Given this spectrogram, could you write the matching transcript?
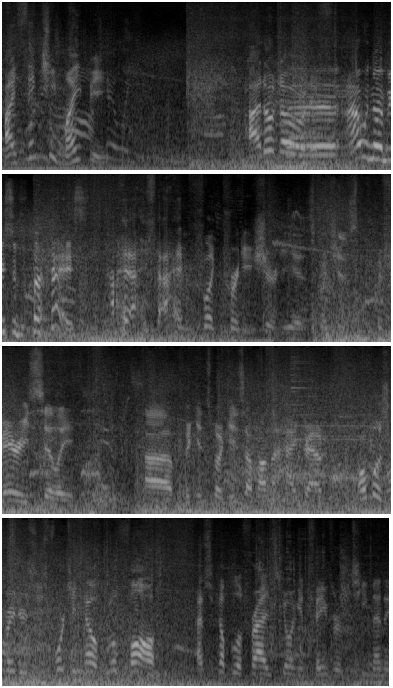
I think he might be. I don't know. Uh, I would not be surprised. I, am like pretty sure he is, which is very silly. Uh, McGuinnsbook is up on the high ground. Almost Raiders, he's 14 health, will fall. As a couple of frags going in favor of Team NA,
